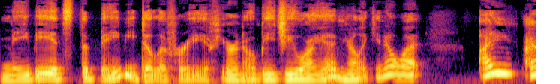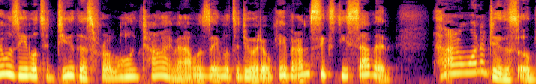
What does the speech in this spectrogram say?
Maybe it's the baby delivery. If you're an OBGYN, you're like, you know what? I I was able to do this for a long time and I was able to do it okay, but I'm 67 and I don't want to do this OB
